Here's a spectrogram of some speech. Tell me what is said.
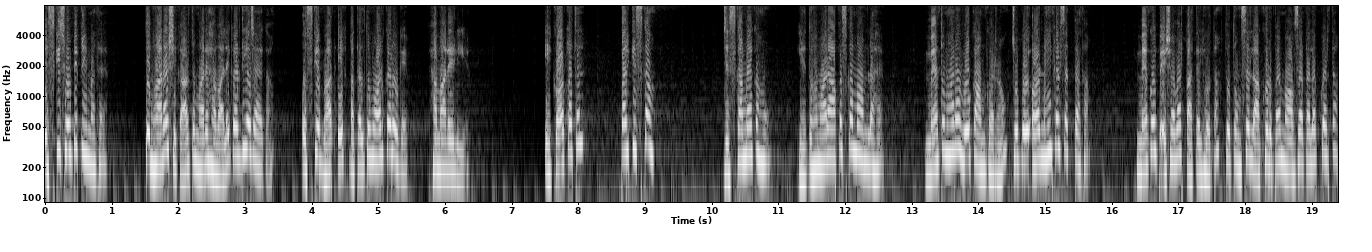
इसकी छोटी कीमत है। तुम्हारा शिकार तुम्हारे हवाले कर दिया जाएगा। उसके बाद एक कत्ल तुम और करोगे, हमारे लिए। एक और कत्ल? पर किसका? जिसका मैं कहूँ यह तो हमारा आपस का मामला है। मैं तुम्हारा वो काम कर रहा हूँ जो कोई और नहीं कर सकता था। मैं कोई पेशावर कातिल होता तो तुमसे लाखों रुपए मुआवजा तलब करता।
